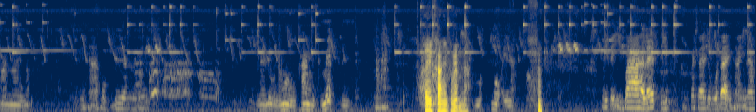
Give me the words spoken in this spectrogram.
มาหน่อยเนาะสิหาหกเดือนเลยเด้อในลูกน้ำมือข้างเม็ด ให้ข้างให้กระแม่มนะ นะมีแต่อีบ้าและติดไปใส่ก็บ่ได้หายนำ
